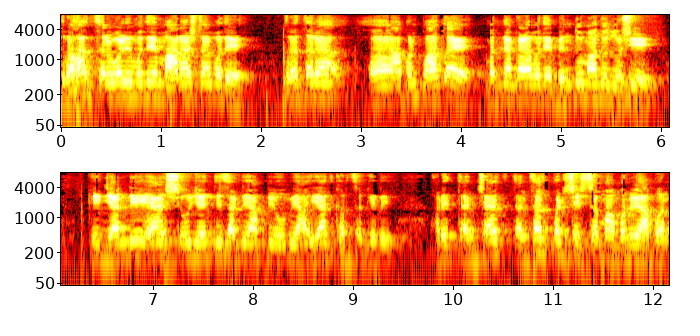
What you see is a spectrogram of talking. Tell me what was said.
ग्राहक चळवळीमध्ये महाराष्ट्रामध्ये खरं तर आपण आपण पाहताय मधल्या काळामध्ये बिंदू माधव जोशी की ज्यांनी ह्या शिवजयंतीसाठी आपली उभी हयात खर्च केली. आणि त्यांच्या त्यांचाच पटशिष्य मा- म्हणूया आपण.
